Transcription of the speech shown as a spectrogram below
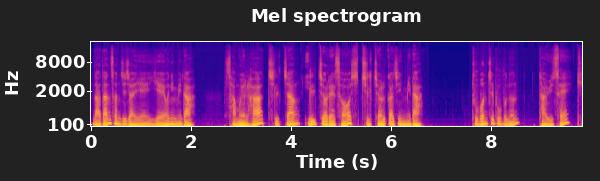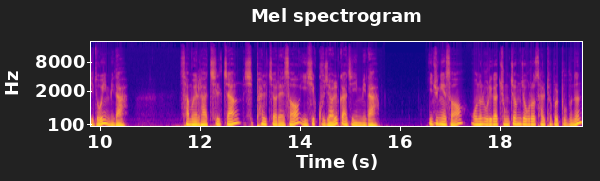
나단 선지자의 예언입니다. 사무엘하 7장 1절에서 17절까지입니다. 두 번째 부분은 다윗의 기도입니다. 사무엘하 7장 18절에서 29절까지입니다. 이 중에서 오늘 우리가 중점적으로 살펴볼 부분은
